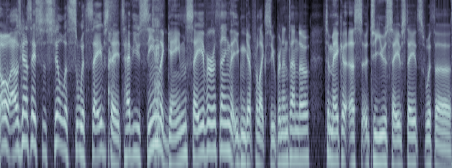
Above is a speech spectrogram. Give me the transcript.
Oh, I was gonna say, s still with with save states. Have you seen the game saver thing that you can get for like Super Nintendo to make a to use save states with a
